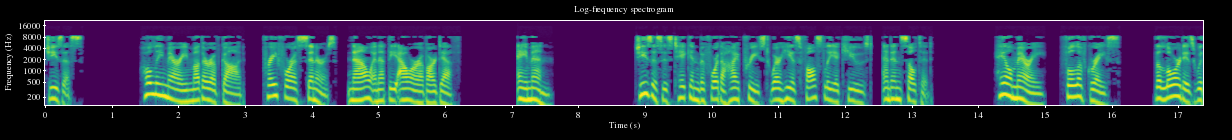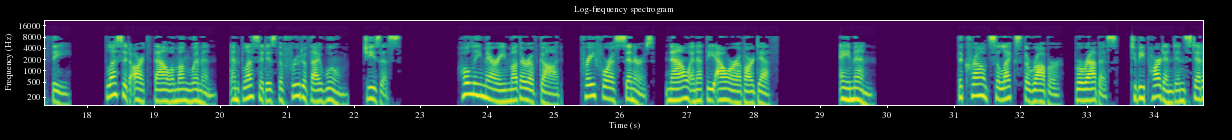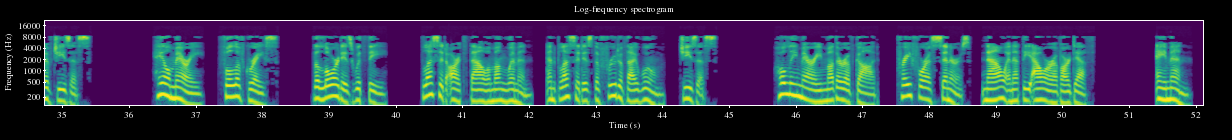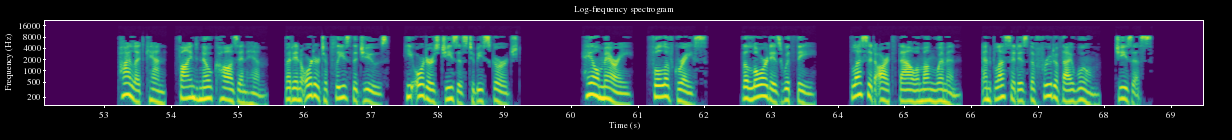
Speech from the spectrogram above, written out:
Jesus. Holy Mary Mother of God, pray for us sinners, now and at the hour of our death. Amen. Jesus is taken before the high priest where he is falsely accused, and insulted. Hail Mary, full of grace. The Lord is with thee. Blessed art thou among women, and blessed is the fruit of thy womb, Jesus. Holy Mary Mother of God, pray for us sinners, now and at the hour of our death. Amen. The crowd selects the robber, Barabbas, to be pardoned instead of Jesus. Hail Mary, full of grace. The Lord is with thee. Blessed art thou among women, and blessed is the fruit of thy womb, Jesus. Holy Mary Mother of God, pray for us sinners, now and at the hour of our death. Amen. Pilate can find no cause in him, but in order to please the Jews, he orders Jesus to be scourged. Hail Mary, full of grace. The Lord is with thee. Blessed art thou among women, and blessed is the fruit of thy womb, Jesus.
